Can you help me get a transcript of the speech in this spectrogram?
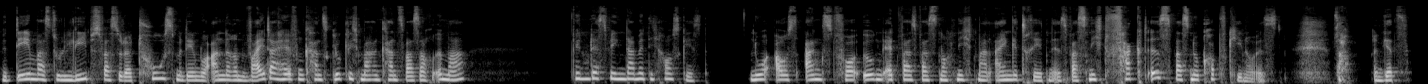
mit dem, was du liebst, was du da tust, mit dem du anderen weiterhelfen kannst, glücklich machen kannst, was auch immer, wenn du deswegen damit nicht rausgehst. Nur aus Angst vor irgendetwas, was noch nicht mal eingetreten ist, was nicht Fakt ist, was nur Kopfkino ist. So, und jetzt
